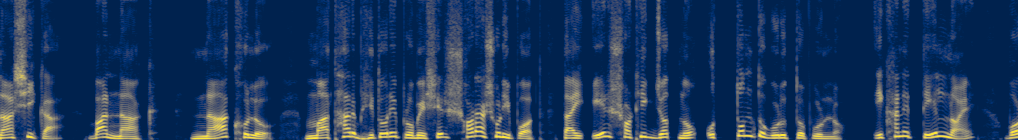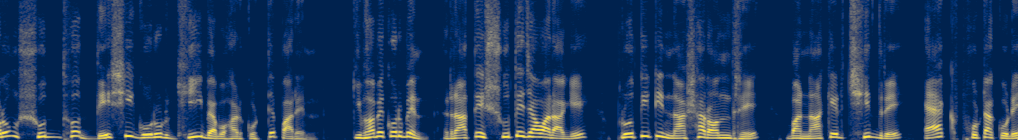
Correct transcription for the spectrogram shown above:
নাসিকা। বা নাক। নাক হল মাথার ভিতরে প্রবেশের সরাসরি পথ, তাই এর সঠিক যত্ন অত্যন্ত গুরুত্বপূর্ণ। এখানে তেল নয়, বরং শুদ্ধ দেশি গরুর ঘি ব্যবহার করতে পারেন। কীভাবে করবেন? রাতে শুতে যাওয়ার আগে প্রতিটি নাসারন্ধ্রে বা নাকের ছিদ্রে এক ফোঁটা করে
